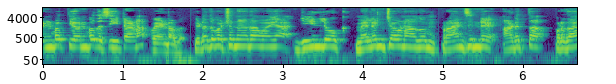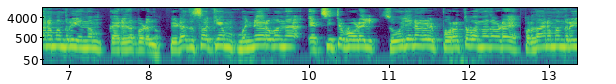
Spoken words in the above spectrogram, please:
എൺപത്തി ഒൻപത് സീറ്റാണ് വേണ്ടത്. ഇടതുപക്ഷ നേതാവായ ജീൻ ലൂക്ക് മെലൻചോൺ ആകും ഫ്രാൻസിന്റെ അടുത്ത പ്രധാനമന്ത്രി എന്നും കരുതപ്പെടുന്നു. ഇടത് സഖ്യം മുന്നേറുമെന്ന് എക്സിറ്റ് പോളിൽ സൂചനകൾ പുറത്തു വന്നതോടെ പ്രധാനമന്ത്രി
